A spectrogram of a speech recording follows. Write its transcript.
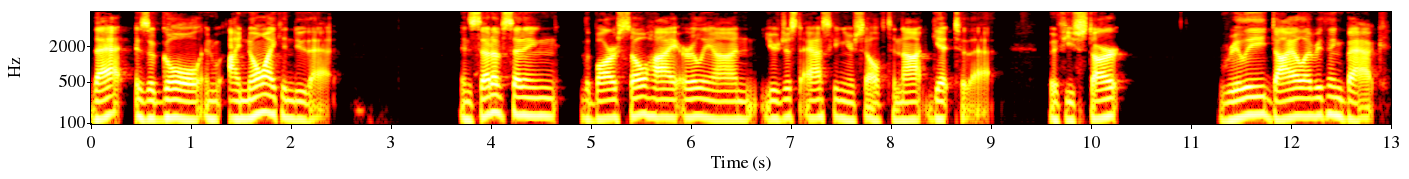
That is a goal. And I know I can do that. Instead of setting the bar so high early on, you're just asking yourself to not get to that. But if you start really dial everything back,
